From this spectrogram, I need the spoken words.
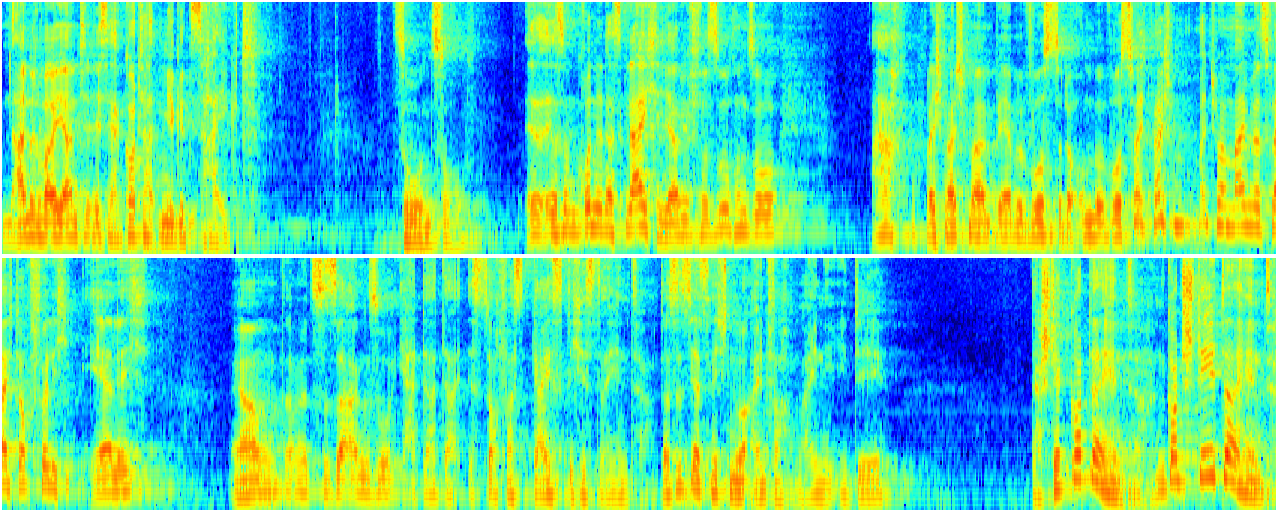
Eine andere Variante ist ja, Gott hat mir gezeigt. So und so. Es ist im Grunde das Gleiche. Ja, wir versuchen so, ach, vielleicht manchmal mehr bewusst oder unbewusst, vielleicht manchmal meinen wir es vielleicht auch völlig ehrlich, ja, damit zu sagen so, ja, da, da ist doch was Geistliches dahinter. Das ist jetzt nicht nur einfach meine Idee, da steckt Gott dahinter. Und Gott steht dahinter.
